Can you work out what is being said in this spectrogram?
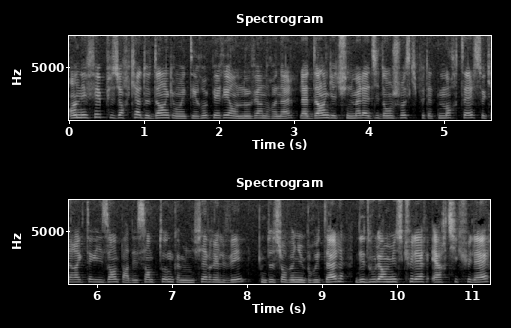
En effet, plusieurs cas de dengue ont été repérés en Auvergne-Rhône-Alpes. La dengue est une maladie dangereuse qui peut être mortelle, se caractérisant par des symptômes comme une fièvre élevée, de survenue brutale, des douleurs musculaires et articulaires,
